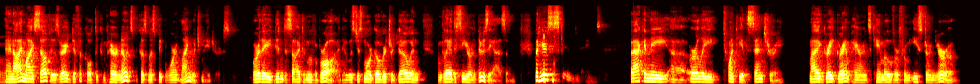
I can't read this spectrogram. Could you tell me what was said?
Mm-hmm. And I myself, it was very difficult to compare notes because most people weren't language majors or they didn't decide to move abroad. It was just more go, Richard, go. And I'm glad to see your enthusiasm. But here's the skinny James. Back in the uh, early 20th century, my great grandparents came over from Eastern Europe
